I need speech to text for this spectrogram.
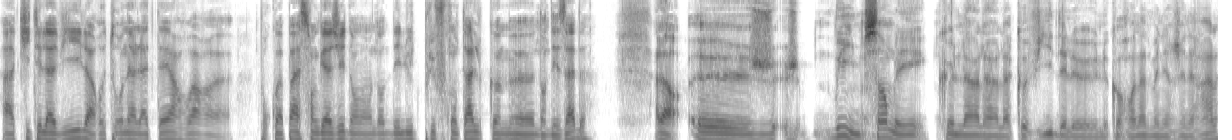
à quitter la ville, à retourner à la terre, voire pourquoi pas à s'engager dans, des luttes plus frontales comme dans des ZAD? Alors, oui, il me semble que la, Covid et le, Corona de manière générale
